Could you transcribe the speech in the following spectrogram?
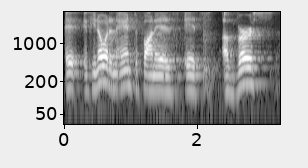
if you know what an antiphon is, it's a verse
